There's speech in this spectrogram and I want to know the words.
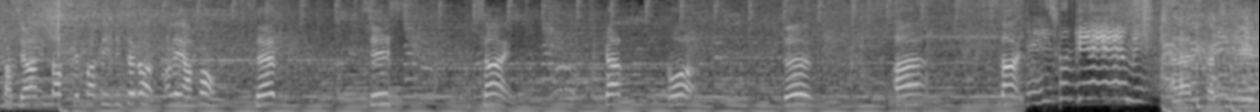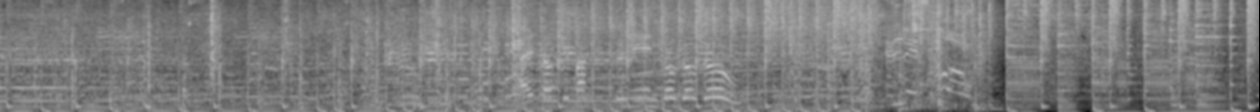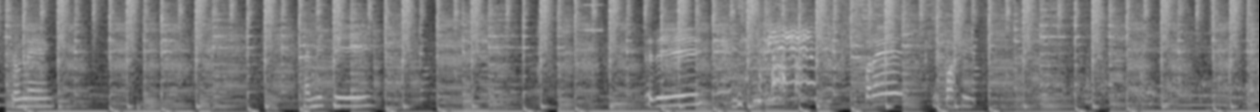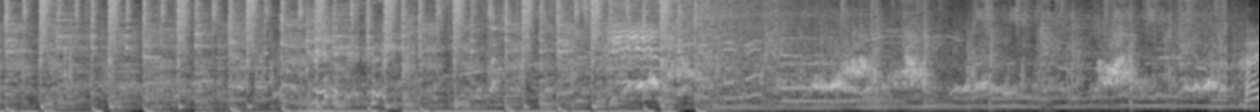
Attention, stop, c'est parti, 10 secondes. Allez, à fond. 7, 6, 5, 4, 3, 2, 1, start. Allez, allez, continue. Allez, top, c'est parti, Sonin. Go, go, go. Choneng. Miti.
